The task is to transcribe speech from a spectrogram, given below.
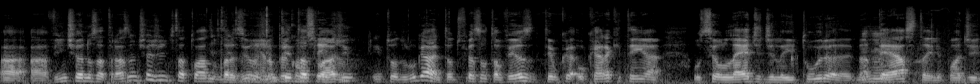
Há, há 20 anos atrás não tinha gente tatuado no Brasil, a gente não tem tatuagem em todo lugar. Então tu pensa, talvez tem o, o cara que tenha o seu LED de leitura na Uhum. testa, ele pode,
